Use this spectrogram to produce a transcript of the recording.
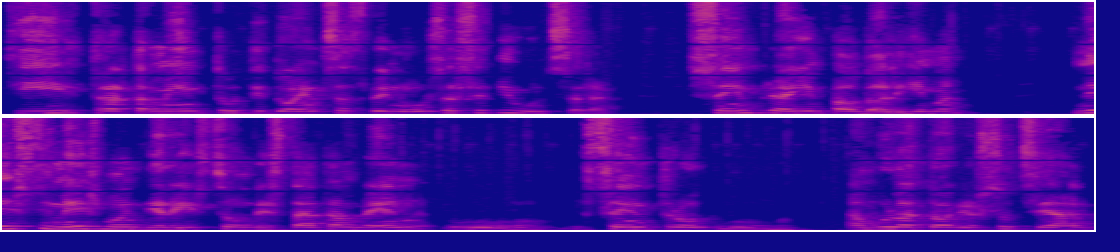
de Tratamento de Doenças Venosas e de Úlcera, sempre aí em Pau da Lima, neste mesmo endereço onde está também o, Centro o Ambulatório Social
